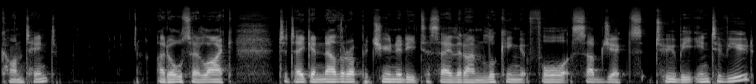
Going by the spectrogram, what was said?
content. I'd also like to take another opportunity to say that I'm looking for subjects to be interviewed.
